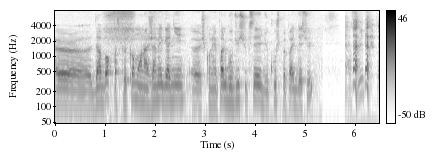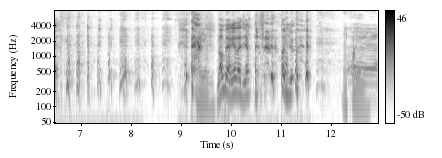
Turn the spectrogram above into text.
D'abord parce que comme on n'a jamais gagné, je ne connais pas le goût du succès, du coup je ne peux pas être déçu. Ensuite, non, mais rien à dire. pas mieux. Incroyable. Euh,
